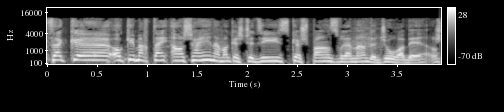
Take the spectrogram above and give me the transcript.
Fait que, OK, Martin, enchaîne avant que je te dise ce que je pense vraiment de Joe Roberge.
